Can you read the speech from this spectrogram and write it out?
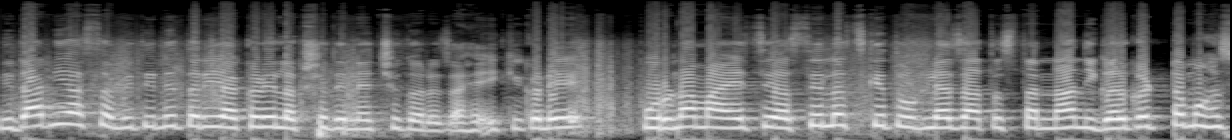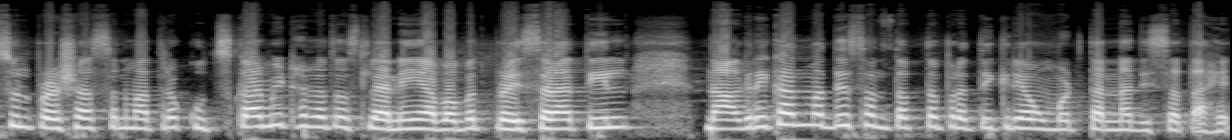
निदान या समितीने तरी याकडे लक्ष देण्याची गरज आहे. एकीकडे पूर्णा मायेचे असेलच के तोडल्या जात असताना निगरगट्ट महसूल प्रशासन मात्र कुचकामी ठरत असल्याने याबाबत परिसरातील नागरिकांमध्ये संतप्त प्रतिक्रिया उमटताना दिसत आहेत.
